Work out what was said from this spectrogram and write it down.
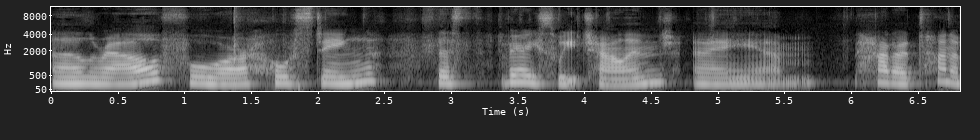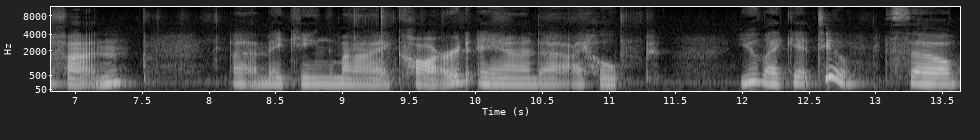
uh, Laurel, for hosting this very sweet challenge. I um, had a ton of fun uh, making my card, and uh, I hope you like it too. So,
